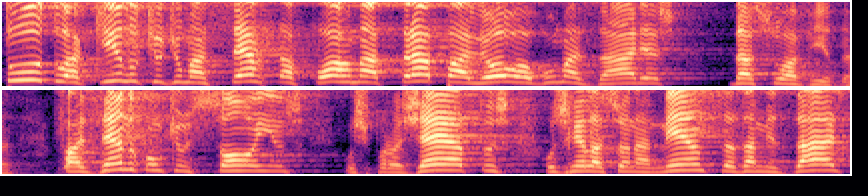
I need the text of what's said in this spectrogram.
tudo aquilo que de uma certa forma atrapalhou algumas áreas da sua vida, fazendo com que os sonhos, os projetos, os relacionamentos, as amizades,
